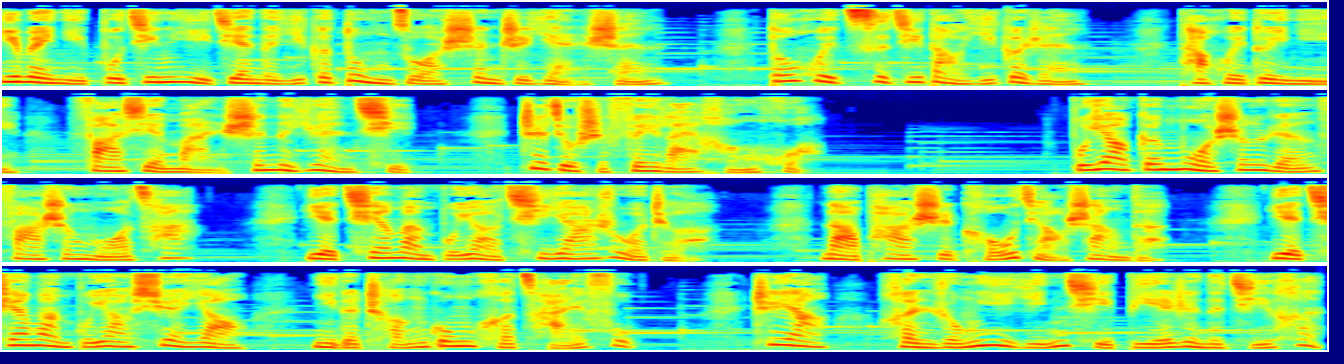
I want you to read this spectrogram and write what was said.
因为你不经意间的一个动作，甚至眼神，都会刺激到一个人，他会对你发泄满身的怨气，这就是飞来横祸。不要跟陌生人发生摩擦。也千万不要欺压弱者，哪怕是口角上的，也千万不要炫耀你的成功和财富，这样很容易引起别人的嫉恨，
